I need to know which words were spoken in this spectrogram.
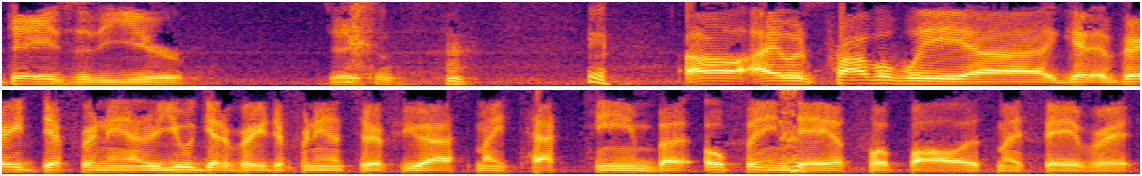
days of the year, Jason? Uh, I would probably uh, get a very different answer. You would get a very different answer if you asked my tech team, but opening day of football is my favorite.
